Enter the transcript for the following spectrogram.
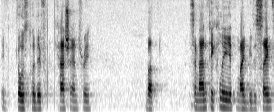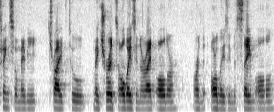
It goes to a different cache entry. But semantically it might be the same thing, so maybe try to make sure it's always in the right order or always in the same order.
